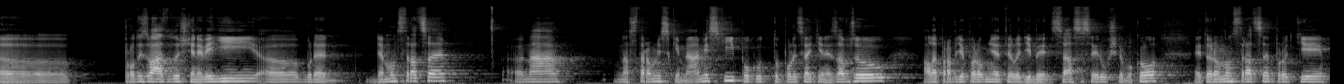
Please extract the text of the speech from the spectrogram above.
Uh, pro ty z vás, kdo to ještě nevědí, bude demonstrace na na staroměstském náměstí, pokud to policajti nezavřou, ale pravděpodobně ty lidi by se asi sejdou všude okolo. Je to demonstrace proti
